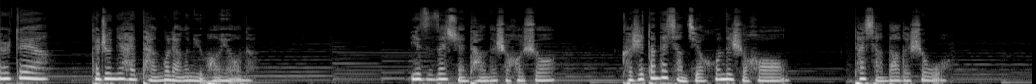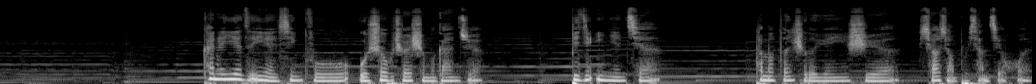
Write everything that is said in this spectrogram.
他说：“对啊，他中间还谈过两个女朋友呢。”叶子在选糖的时候说：“可是当他想结婚的时候，他想到的是我。”看着叶子一脸幸福，我说不出来什么感觉，毕竟一年前。他们分手的原因是小小不想结婚。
